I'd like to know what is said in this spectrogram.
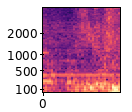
you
